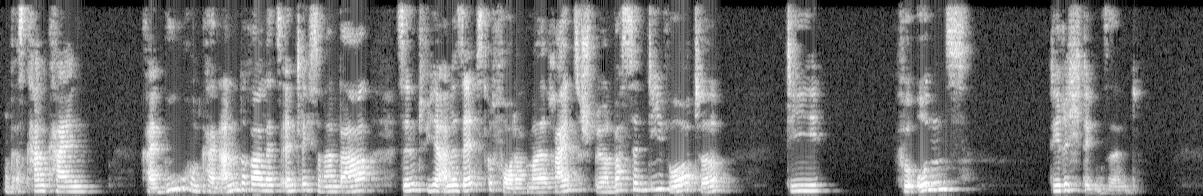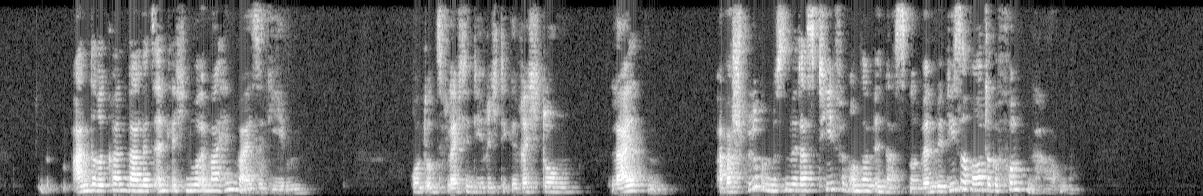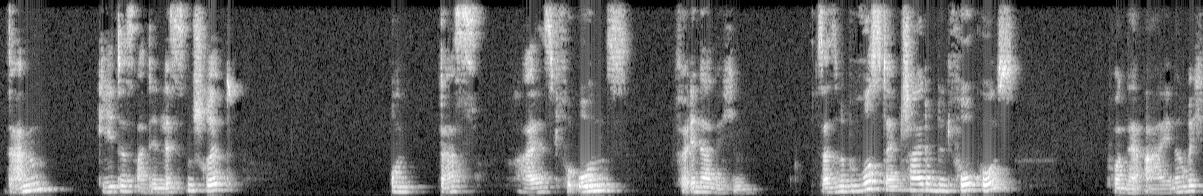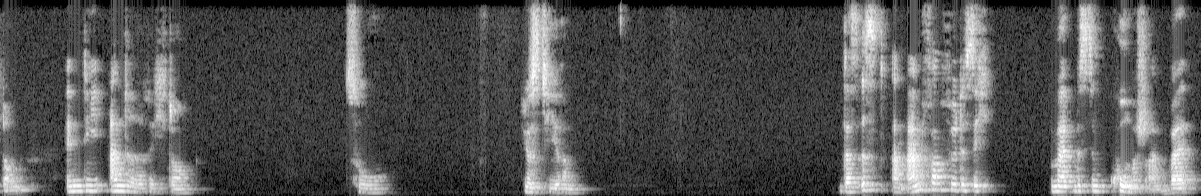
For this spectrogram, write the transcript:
Und das kann kein, kein Buch und kein anderer letztendlich, sondern da sind wir alle selbst gefordert, mal reinzuspüren, was sind die Worte, die für uns die richtigen sind. Andere können dann letztendlich nur immer Hinweise geben und uns vielleicht in die richtige Richtung leiten. Aber spüren müssen wir das tief in unserem Innersten. Und wenn wir diese Worte gefunden haben, dann geht es an den letzten Schritt und das heißt für uns verinnerlichen. Das ist also eine bewusste Entscheidung, den Fokus von der einen Richtung in die andere Richtung zu justieren. Das ist am Anfang fühlt es sich immer ein bisschen komisch an, weil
